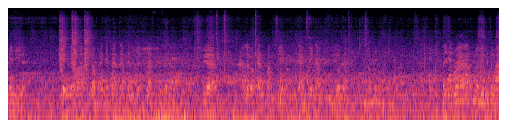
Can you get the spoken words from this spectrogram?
ไม่มีเลยเพียงแต่ว่าเราแผนการน้ำให้ละเอียดมากขึ้นเพื่อรับประกันความเสี่ยงการใช้น้ำโดนน้ำครับผมเราเห็นว่าเมื่อเดือนพฤษภา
